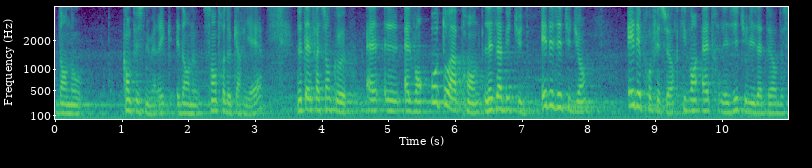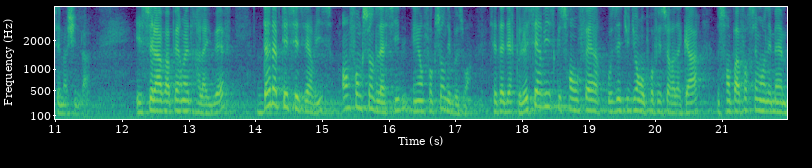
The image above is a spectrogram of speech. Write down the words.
dans nos campus numériques et dans nos centres de carrière, de telle façon qu'elles elles vont auto-apprendre les habitudes et des étudiants et des professeurs qui vont être les utilisateurs de ces machines-là. Et cela va permettre à l'AUF d'adapter ses services en fonction de la cible et en fonction des besoins. C'est-à-dire que les services qui seront offerts aux étudiants, aux professeurs à Dakar ne seront pas forcément les mêmes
